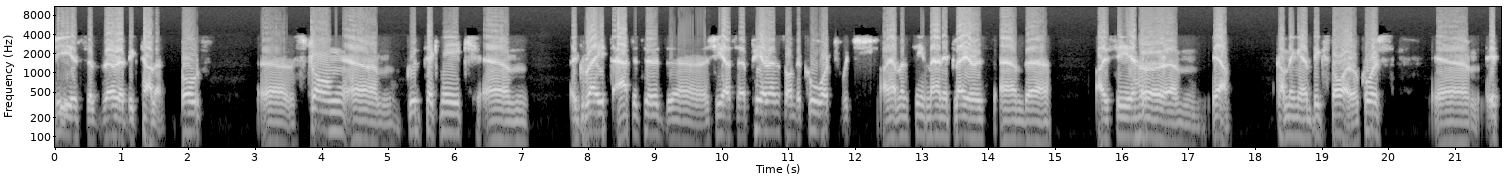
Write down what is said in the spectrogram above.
she is a very big talent, both uh, strong, um, good technique. Um, a great attitude. Uh, she has appearance on the court, which I haven't seen many players, and uh, I see her, um, yeah, coming a big star. Of course, um, it's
